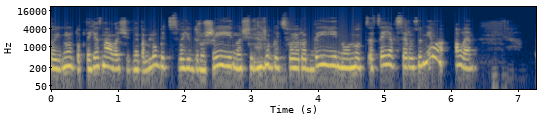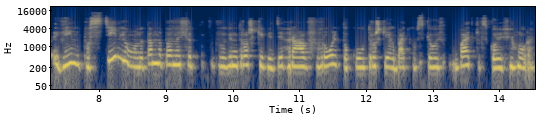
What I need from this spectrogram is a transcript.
ну тобто я знала, що він там любить свою дружину, що він любить свою родину. Ну, це, це я все розуміла, але він постійно, ну там, напевно, що він трошки відіграв роль таку, трошки як батьківської, батьківської фігури.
